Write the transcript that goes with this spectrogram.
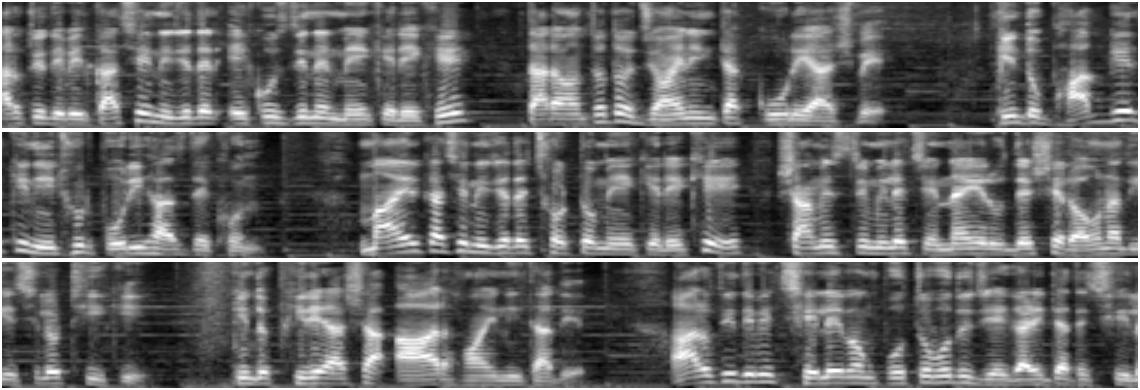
আরতি দেবীর কাছে নিজেদের একুশ দিনের মেয়েকে রেখে তারা অন্তত জয়নিংটা করে আসবে। কিন্তু ভাগ্যের কি নিঠুর পরিহাস দেখুন। মায়ের কাছে নিজেদের ছোট্ট মেয়েকে রেখে স্বামী স্ত্রী মিলে চেন্নাইয়ের উদ্দেশ্যে রওনা দিয়েছিল ঠিকই, কিন্তু ফিরে আসা আর হয়নি তাদের। আরতি দেবীর ছেলে এবং পুত্রবধূ যে গাড়িটাতে ছিল,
